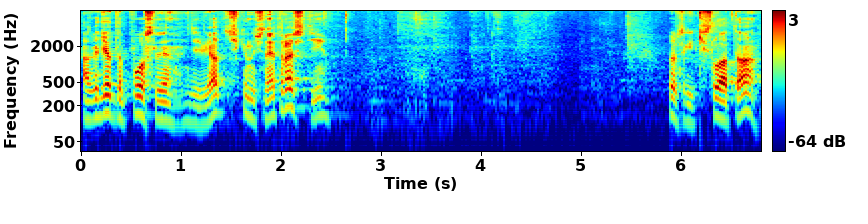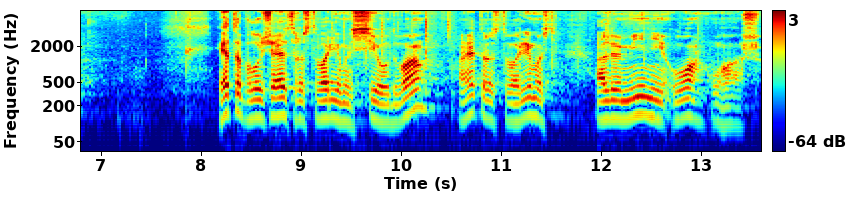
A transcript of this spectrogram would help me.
а где-то после девяточки начинает расти. Все-таки кислота. Это получается растворимость СО2, а это растворимость алюминий OH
